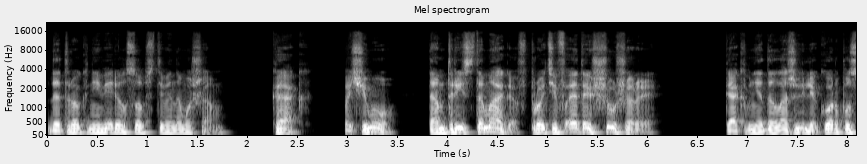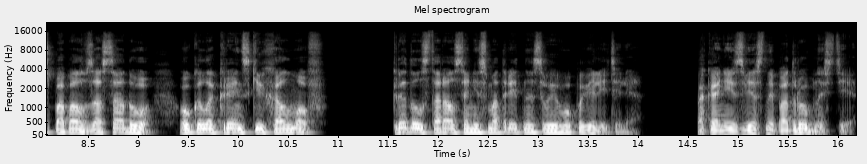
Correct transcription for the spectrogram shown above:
Детрог не верил собственным ушам. «Как? Почему? Там триста магов против этой шушеры!» Как мне доложили, корпус попал в засаду около Крейнских холмов. Кредл старался не смотреть на своего повелителя. Пока неизвестны подробности,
